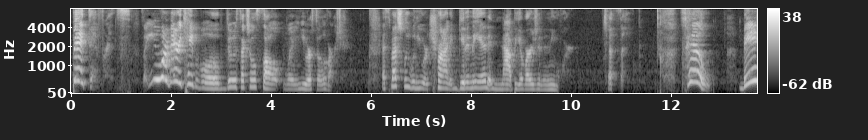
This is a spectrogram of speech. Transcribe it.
big difference. So you are very capable of doing sexual assault when you are still a virgin. Especially when you are trying to get it in and not be a virgin anymore. Just saying. Two, being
